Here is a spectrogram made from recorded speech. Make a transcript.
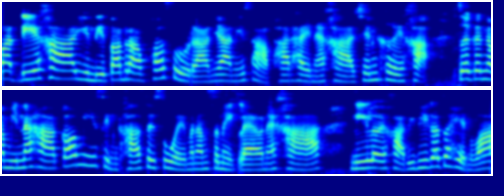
วัสดีค่ะ ยินดีต้อนรับเข้าสู่ร้านยานิสาผ้าไทยนะคะ เช่นเคยค่ะ เจอกันกับมินนะคะ ก็มีสินค้าสวยๆ มานำเสนอแล้วนะคะ นี่เลยค่ะ พี่ๆก็จะเห็นว่า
